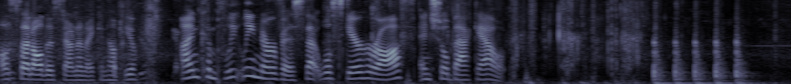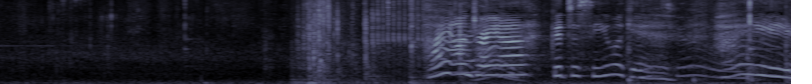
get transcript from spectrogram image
I'll set all this down and I can help you. I'm completely nervous that we'll scare her off and she'll back out. Hi, Andrea. Good to see you again. Hi.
